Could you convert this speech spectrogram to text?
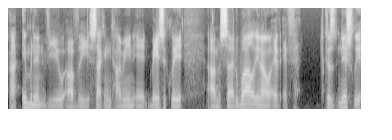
uh, imminent view of the second coming, it basically um, said, well, you know, if, if because initially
